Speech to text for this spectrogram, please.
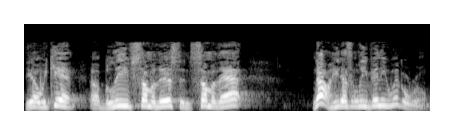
you know, we can't uh, believe some of this and some of that. No, he doesn't leave any wiggle room.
